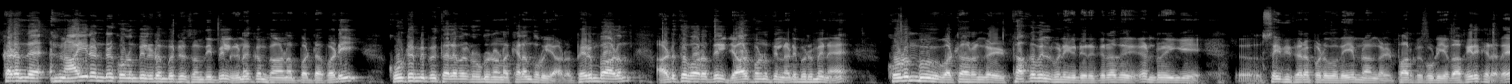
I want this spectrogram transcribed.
கடந்த ஞாயிறன்று கொழும்பில் இடம்பெற்ற சந்திப்பில் இணக்கம் காணப்பட்டபடி கூட்டமைப்பு தலைவர்களுடனான கலந்துரையாடல். பெரும்பாலும் அடுத்த வாரத்தில் யாழ்ப்பாணத்தில் நடைபெறும் என கொழும்பு வட்டாரங்கள் தகவல் வெளியிட்டிருக்கிறது என்று இங்கே செய்தி தரப்படுவதையும் நாங்கள் பார்க்கக்கூடியதாக இருக்கிறது.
